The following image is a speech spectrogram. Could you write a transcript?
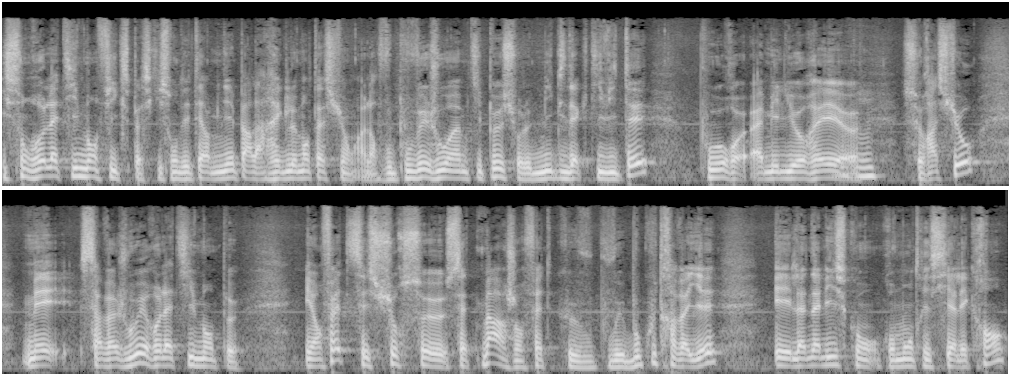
ils sont relativement fixes parce qu'ils sont déterminés par la réglementation. Alors vous pouvez jouer un petit peu sur le mix d'activités pour améliorer euh, mhm. ce ratio, mais ça va jouer relativement peu. Et en fait, c'est sur cette marge en fait que vous pouvez beaucoup travailler. Et l'analyse qu'on montre ici à l'écran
